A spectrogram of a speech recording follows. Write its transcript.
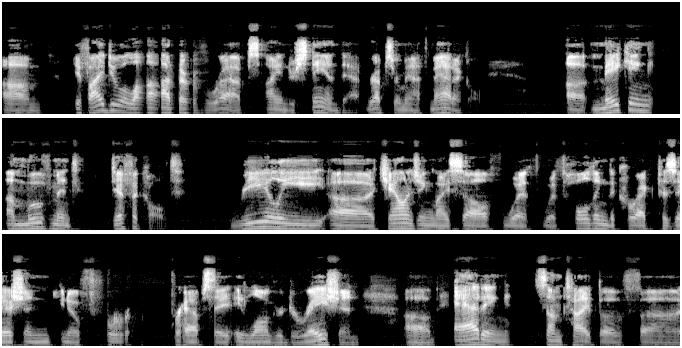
Um, if I do a lot of reps, I understand that. Reps are mathematical. Uh, making a movement difficult, really uh, challenging myself with, with holding the correct position, you know, for perhaps a, a longer duration, uh, adding some type of uh,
